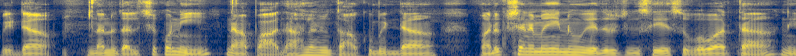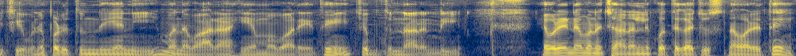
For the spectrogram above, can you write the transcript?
బిడ్డ నన్ను తలుచుకొని నా పాదాలను తాకు బిడ్డ. మరుక్షణమే నువ్వు ఎదురు చూసే శుభవార్త నీ చెవిన పడుతుంది అని మన వారాహి అమ్మవారైతే చెబుతున్నారండి. ఎవరైనా మన ఛానల్ని కొత్తగా చూస్తున్న వారైతే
